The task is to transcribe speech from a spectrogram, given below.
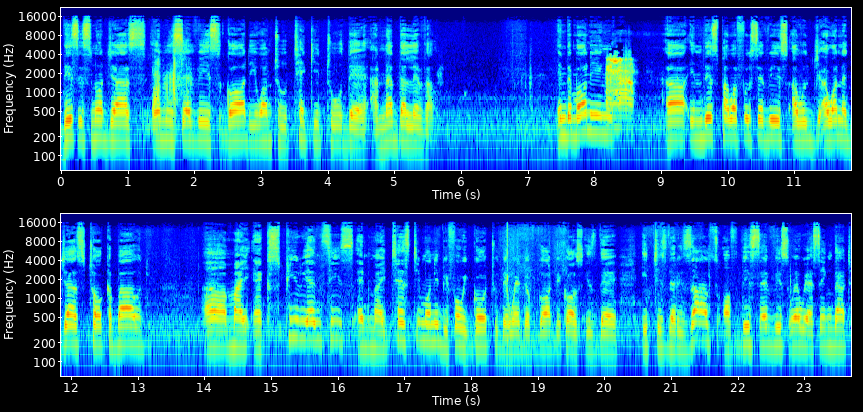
This is not just any service. God, you want to take it to the another level. In the morning, uh, in this powerful service, I will. I want to just talk about uh, my experiences and my testimony before we go to the Word of God, because it's the it is the results of this service where we are saying that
